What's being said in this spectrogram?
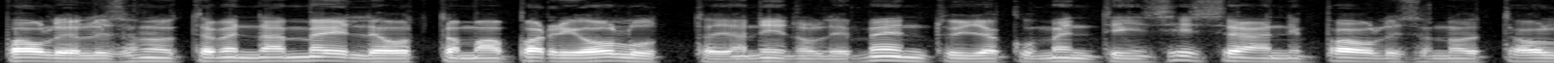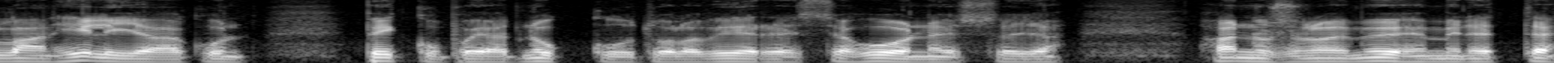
Pauli oli sanonut, että mennään meille ottamaan pari olutta ja niin oli menty ja kun mentiin sisään, niin Pauli sanoi, että ollaan hiljaa, kun pikkupojat nukkuu tuolla viereisessä huoneessa. Ja Hannu sanoi myöhemmin, että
